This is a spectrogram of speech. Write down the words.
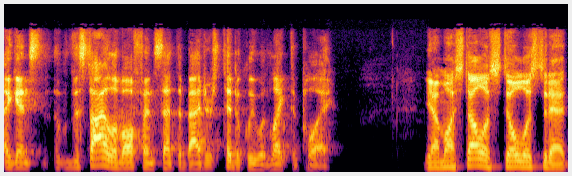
against the style of offense that the Badgers typically would like to play. Yeah, Mostella is still listed at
